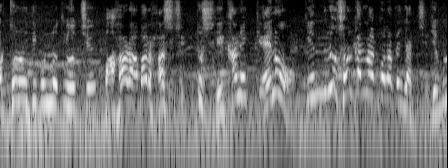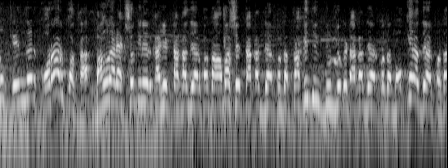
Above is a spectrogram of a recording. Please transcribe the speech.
অর্থনৈতিক উন্নতি হচ্ছে, পাহাড় আবার হাসছে। তো সেখানে কেন কেন্দ্রীয় সরকার নাক গলাতে যাচ্ছে? যেগুলো কেন্দ্রের করার কথা, বাংলার একশো দিনের কাজের টাকা দেওয়ার কথা, আবাসের টাকা দেওয়ার কথা, প্রাকৃতিক দুর্যোগে টাকা দেওয়ার কথা, বকেয়া দেওয়ার কথা,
